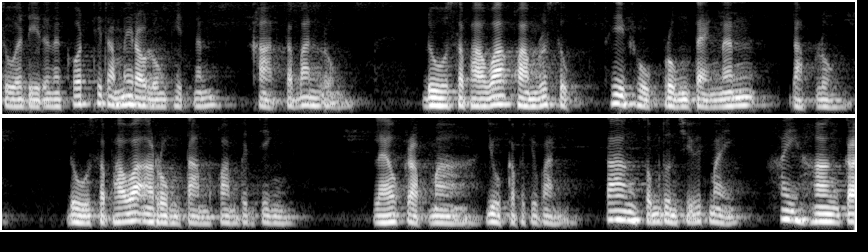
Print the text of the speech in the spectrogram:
สู่อดีตอนาคตที่ทำให้เราหลงผิดนั้นขาดสะบั้นลง ดูสภาวะความรู้สึกที่ถูกปรุงแต่งนั้นดับลง ดูสภาวะอารมณ์ตามความเป็นจริง แล้วกลับมาอยู่กับปัจจุบัน สร้างสมดุลชีวิตใหม่ ให้ห่างไกล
